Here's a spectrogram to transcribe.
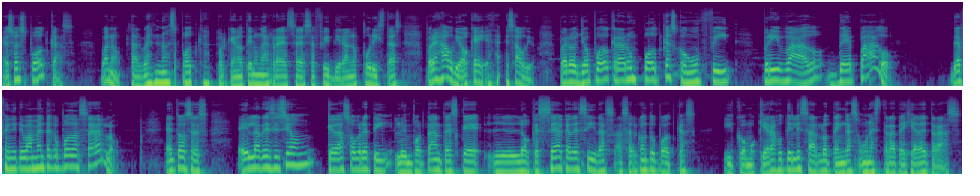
eso es podcast. Bueno, tal vez no es podcast porque no tiene un RSS feed, dirán los puristas, pero es audio, ok, es, audio. Pero yo puedo crear un podcast con un feed privado de pago. Definitivamente que puedo hacerlo. Entonces, eh, la decisión queda sobre ti. Lo importante es que lo que sea que decidas hacer con tu podcast y como quieras utilizarlo, tengas una estrategia detrás.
